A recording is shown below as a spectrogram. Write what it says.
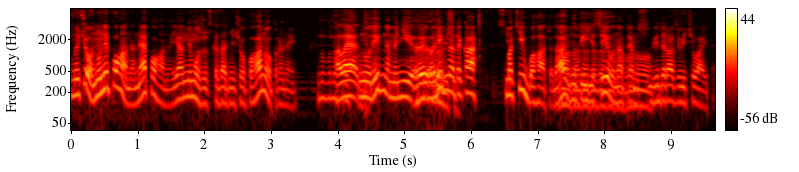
Ну чого, ну непогана, непогана. Я не можу сказати нічого поганого про неї. Ну, вона Але просто- ну, рибна мені Рибна рибна, добріша. така смаків багато, да? Да, ну да, ти да, їси, да, да, вона да, прям воно- відразу відчувається.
